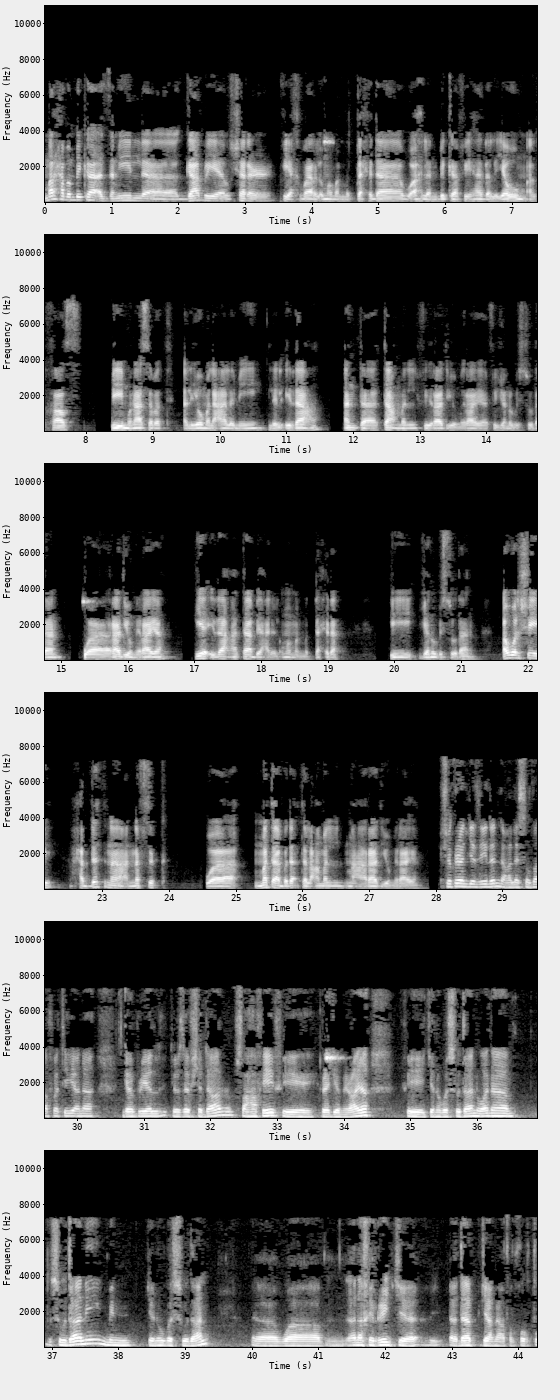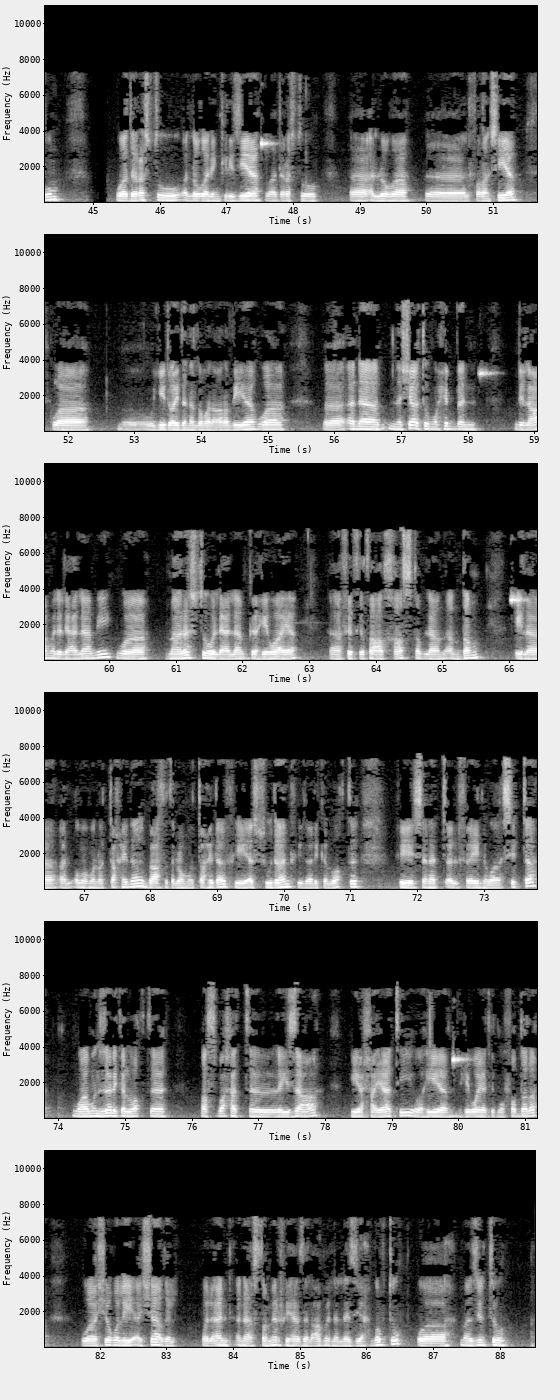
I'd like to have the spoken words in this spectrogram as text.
مرحبا بك الزميل جابرييل شرر في أخبار الأمم المتحدة وأهلا بك في هذا اليوم الخاص بمناسبة اليوم العالمي للإذاعة. أنت تعمل في راديو مراية في جنوب السودان وراديو مراية هي إذاعة تابعة للأمم المتحدة في جنوب السودان. أول شيء حدثنا عن نفسك ومتى بدأت العمل مع راديو مراية شكرا جزيلا على استضافتي أنا جابرييل جوزيف شدار صحفي في راديو مراية في جنوب السودان وأنا سوداني من جنوب السودان آه، وأنا خريج آداب جامعة الخرطوم ودرست اللغة الإنجليزية ودرست آه، اللغة آه، الفرنسية وأجيد أيضا اللغة العربية وأنا نشأت محبا للعمل الإعلامي ومارست الإعلام كهواية في القطاع الخاص قبل أن أنضم إلى الأمم المتحدة بعثة الأمم المتحدة في السودان في ذلك الوقت في سنة 2006 ومنذ ذلك الوقت أصبحت الإذاعة هي حياتي وهي هوايتي المفضلة وشغلي الشاغل والآن أنا أستمر في هذا العمل الذي أحببته وما زلت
